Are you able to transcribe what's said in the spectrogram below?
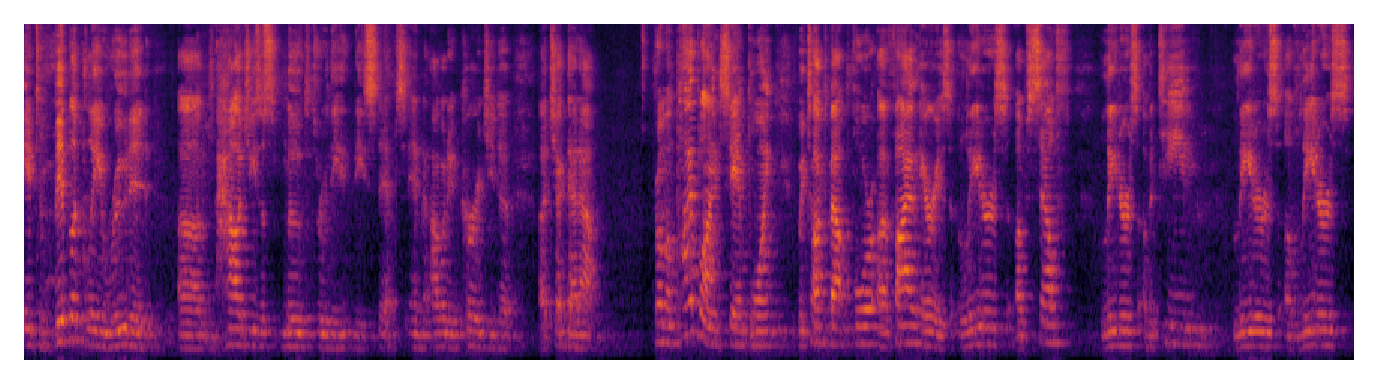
into biblically rooted um, how Jesus moved through the, these steps. And I would encourage you to uh, check that out. From a pipeline standpoint, we talked about four, uh, five areas leaders of self, leaders of a team, leaders of leaders,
